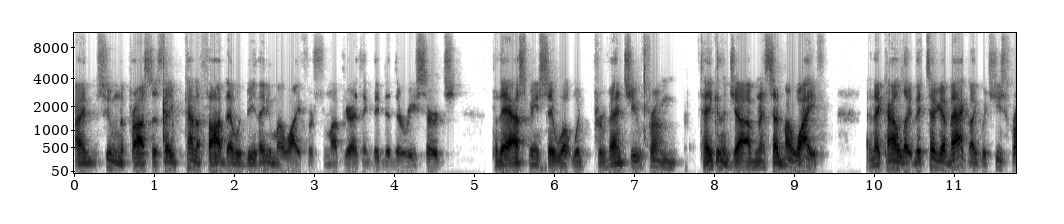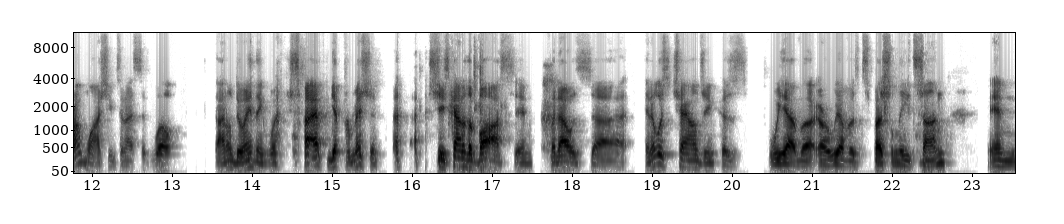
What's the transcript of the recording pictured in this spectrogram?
i assume the process they kind of thought that would be they knew my wife was from up here i think they did their research but they asked me and say what would prevent you from taking the job and i said my wife and they kind of like they took it back like but she's from washington i said well i don't do anything so i have to get permission she's kind of the boss and but that was uh and it was challenging because we have a or we have a special needs son and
